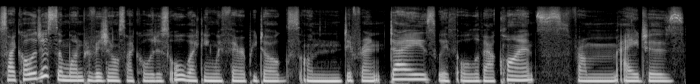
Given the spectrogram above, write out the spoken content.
psychologists and one provisional psychologist, all working with therapy dogs on different days with all of our clients from ages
